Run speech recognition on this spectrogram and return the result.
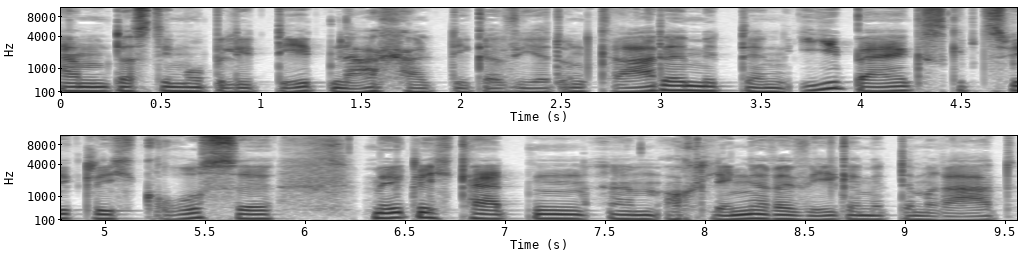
ähm, dass die Mobilität nachhaltiger wird. Und gerade mit den E-Bikes gibt es wirklich große Möglichkeiten, ähm, auch längere Wege mit dem Rad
